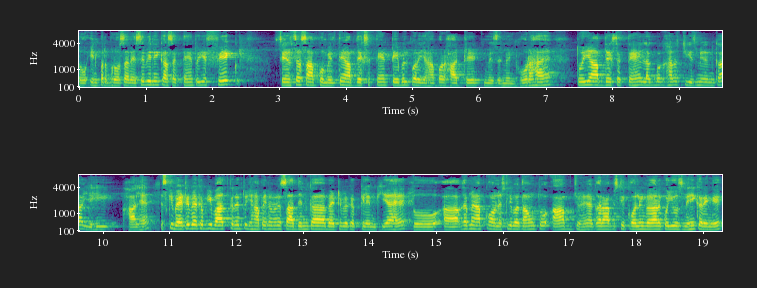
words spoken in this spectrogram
तो इन पर भरोसा वैसे भी नहीं कर सकते हैं। तो ये फेक सेंसर्स आपको मिलते हैं। आप देख सकते हैं टेबल पर यहाँ पर हार्ट रेट मेज़रमेंट हो रहा है। तो ये आप देख सकते हैं, लगभग हर चीज़ में इनका यही हाल है। इसकी बैटरी बैकअप की बात करें तो यहाँ पे इन्होंने सात दिन का बैटरी बैकअप क्लेम किया है। तो अगर मैं आपको ऑनेस्टली बताऊँ तो आप जो है, अगर आप इसकी कॉलिंग वगैरह को यूज़ नहीं करेंगे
